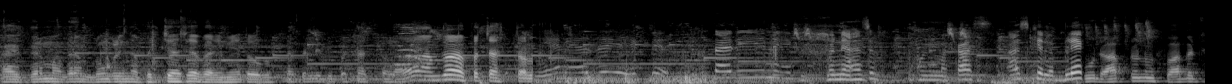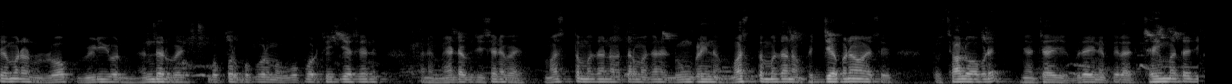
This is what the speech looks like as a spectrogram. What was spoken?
ભાઈ ગરમા ગરમ ડુંગળીના ભજીયા છે ભાઈ મેં તો કરી લીધી પચાસ તલ. આમ જો પચાસ તલ. અને આ ફોનમાં કાસ આજ ખેલે બ્લેક ગુડ આફ્ટરનૂન સ્વાગત છે અમારા લોક વિડીયોની અંદર ભાઈ. બપોર બપોરમાં બપોર થઈ ગયા છે ને અને મેડમજી છે ને ભાઈ મસ્ત મજાના અત્યારમાં છે ને ડુંગળીના મસ્ત મજાના ભજીયા બનાવે છે. તો ચાલો આપણે ત્યાં જઈએ. બધાને પહેલાં જય માતાજી.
